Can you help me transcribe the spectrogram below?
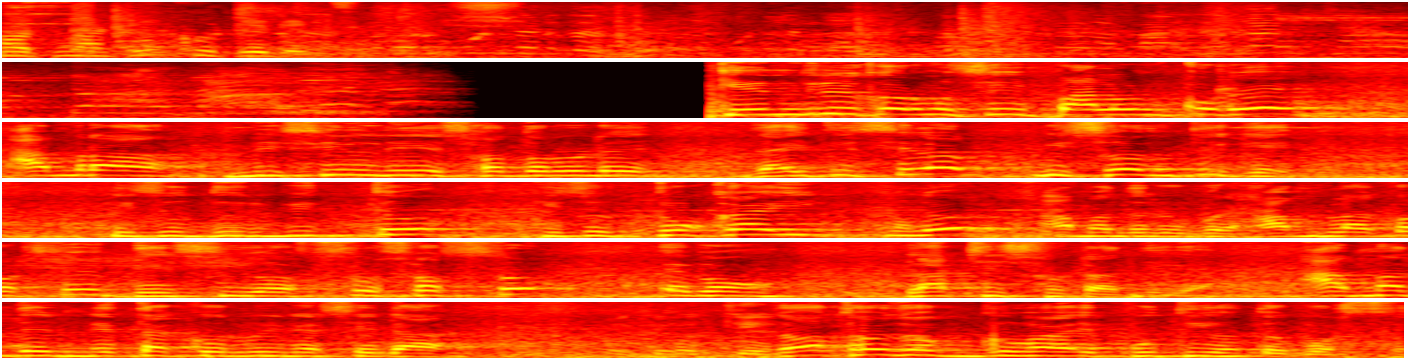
ঘটনাটি খতিয়ে দেখছে পুলিশ। কেন্দ্রীয় কর্মসূচি পালন করে আমরা মিছিল নিয়ে সদর রোডে যাইতেছিলাম পিছন থেকে। কিছু দুর্বৃত্ত কিছু টোকাই লোক আমাদের উপর হামলা করছে দেশীয় অস্ত্রশস্ত্র এবং লাঠি সোটা দিয়ে। আমাদের নেতাকর্মীরা সেটা যথাযোগ্যভাবে প্রতিহত করছে।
